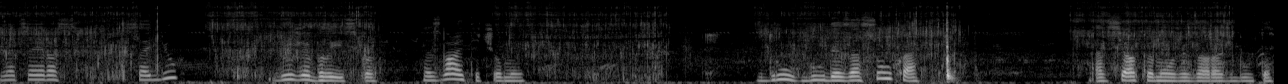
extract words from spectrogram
Я цей раз садю дуже близько. Ви знаєте чому? Вдруг буде засуха, а всяке може зараз бути.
